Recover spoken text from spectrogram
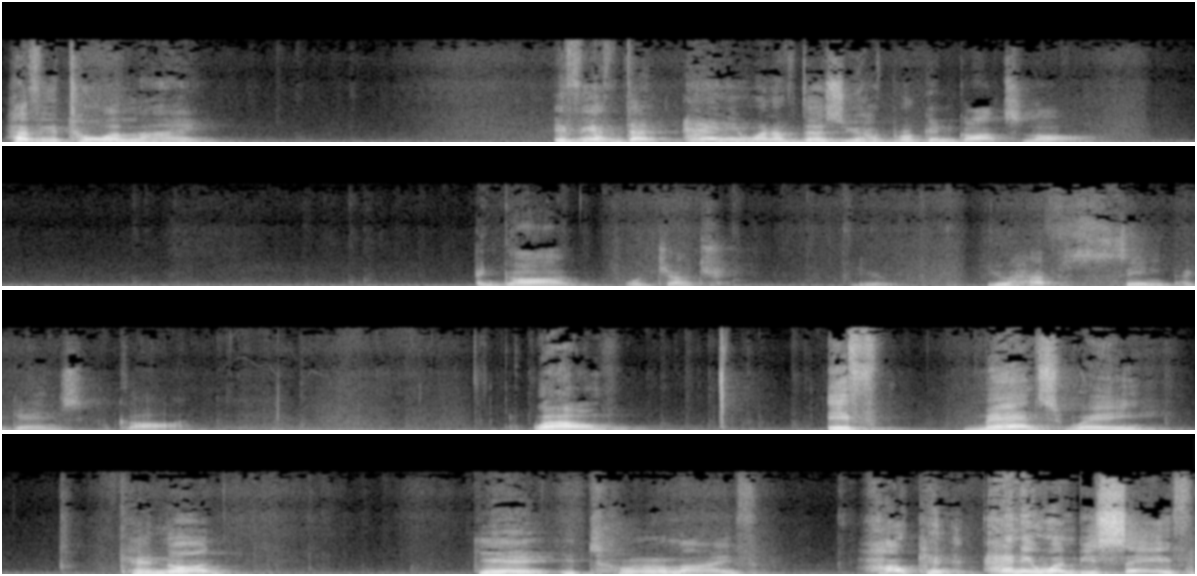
Have you told a lie? If you have done any one of this, you have broken God's law. And God will judge you. You have sinned against God. Well, if man's way cannot gain eternal life, how can anyone be saved?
